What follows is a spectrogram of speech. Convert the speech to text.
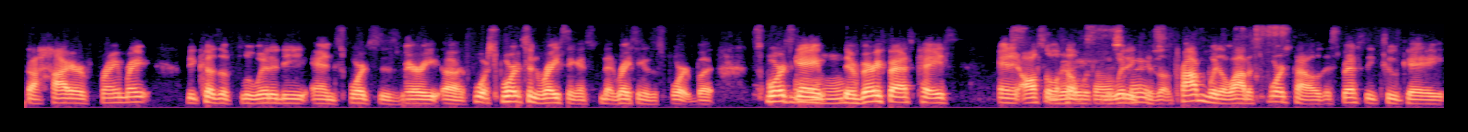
the higher frame rate because of fluidity and sports is very uh for sports and racing is that racing is a sport, but sports game Mhm. they're very fast paced and it also helps with fluidity because the problem with a lot of sports titles, especially 2K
